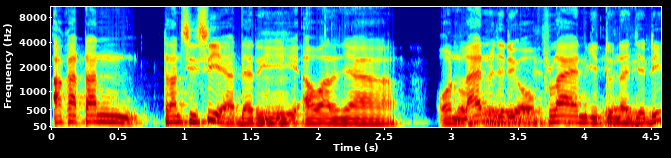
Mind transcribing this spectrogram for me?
angkatan transisi ya dari awalnya online menjadi offline gitu. Nah jadi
